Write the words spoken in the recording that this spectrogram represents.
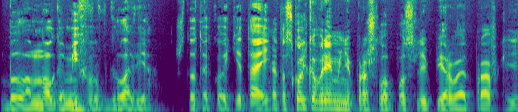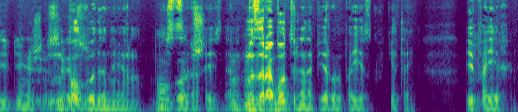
Было много мифов в голове, что такое Китай. Это сколько времени прошло после первой отправки денежных средств? полгода, наверное. Полгода. 6, да. угу. Мы заработали на первую поездку в Китай и поехали.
